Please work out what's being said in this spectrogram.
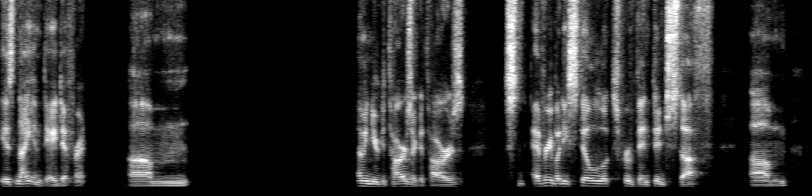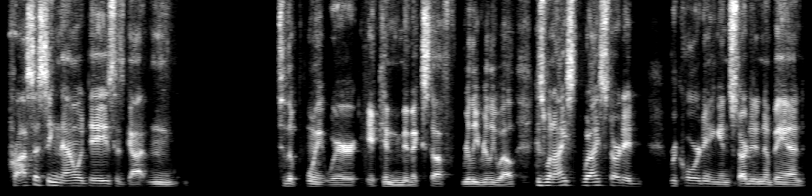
is night and day different. Um, I mean, your guitars are guitars. Everybody still looks for vintage stuff. Um, processing nowadays has gotten to the point where it can mimic stuff really, really well. Because when I when I started recording and started in a band,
